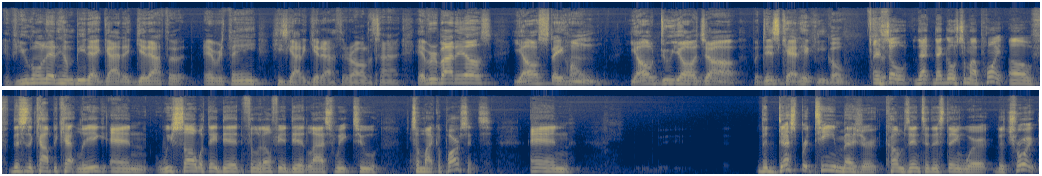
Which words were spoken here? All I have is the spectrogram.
If you're gonna let him be that guy to get after everything, he's got to get out there all the time. Everybody else, y'all stay home. Y'all do y'all job, but this cat here can go. And so that that goes to my point of this is the copycat league, and we saw what they did. Philadelphia did last week to to Micah Parsons, and the desperate team measure comes into this thing where Detroit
